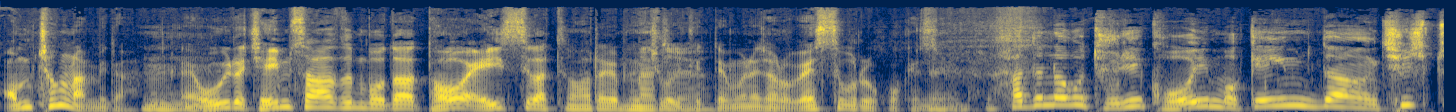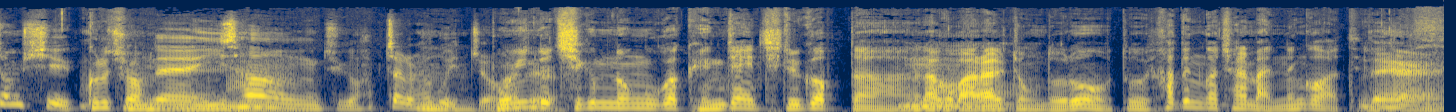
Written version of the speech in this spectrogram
엄청납니다. 음. 네, 오히려 제임스 하든보다 더 에이스 같은 활약을 펼치고 맞아요. 있기 때문에 저는 웨스트브룩을 pick 했습니다. 하든하고 둘이 거의 뭐 게임당 70점씩 그렇죠. 네, 음. 이상 지금 합작을 하고 있죠. 본인도 맞아요. 지금 농구가 굉장히 즐겁다라고 음. 말할 정도로 또 하든과 잘 맞는 것 같아요. 네.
